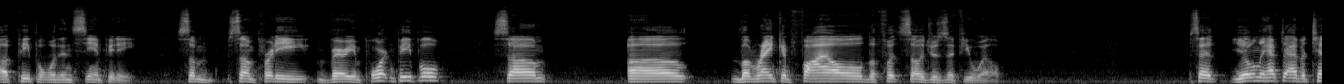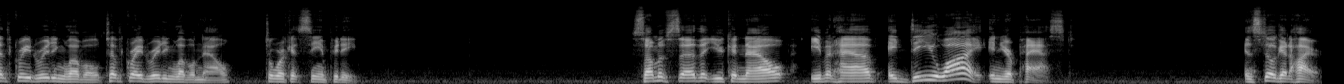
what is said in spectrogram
of people within CMPD. Some some pretty very important people, some uh, the rank and file, the foot soldiers, if you will. Said you only have to have a 10th grade reading level, 10th grade reading level now to work at CMPD. Some have said that you can now even have a DUI in your past and still get hired.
